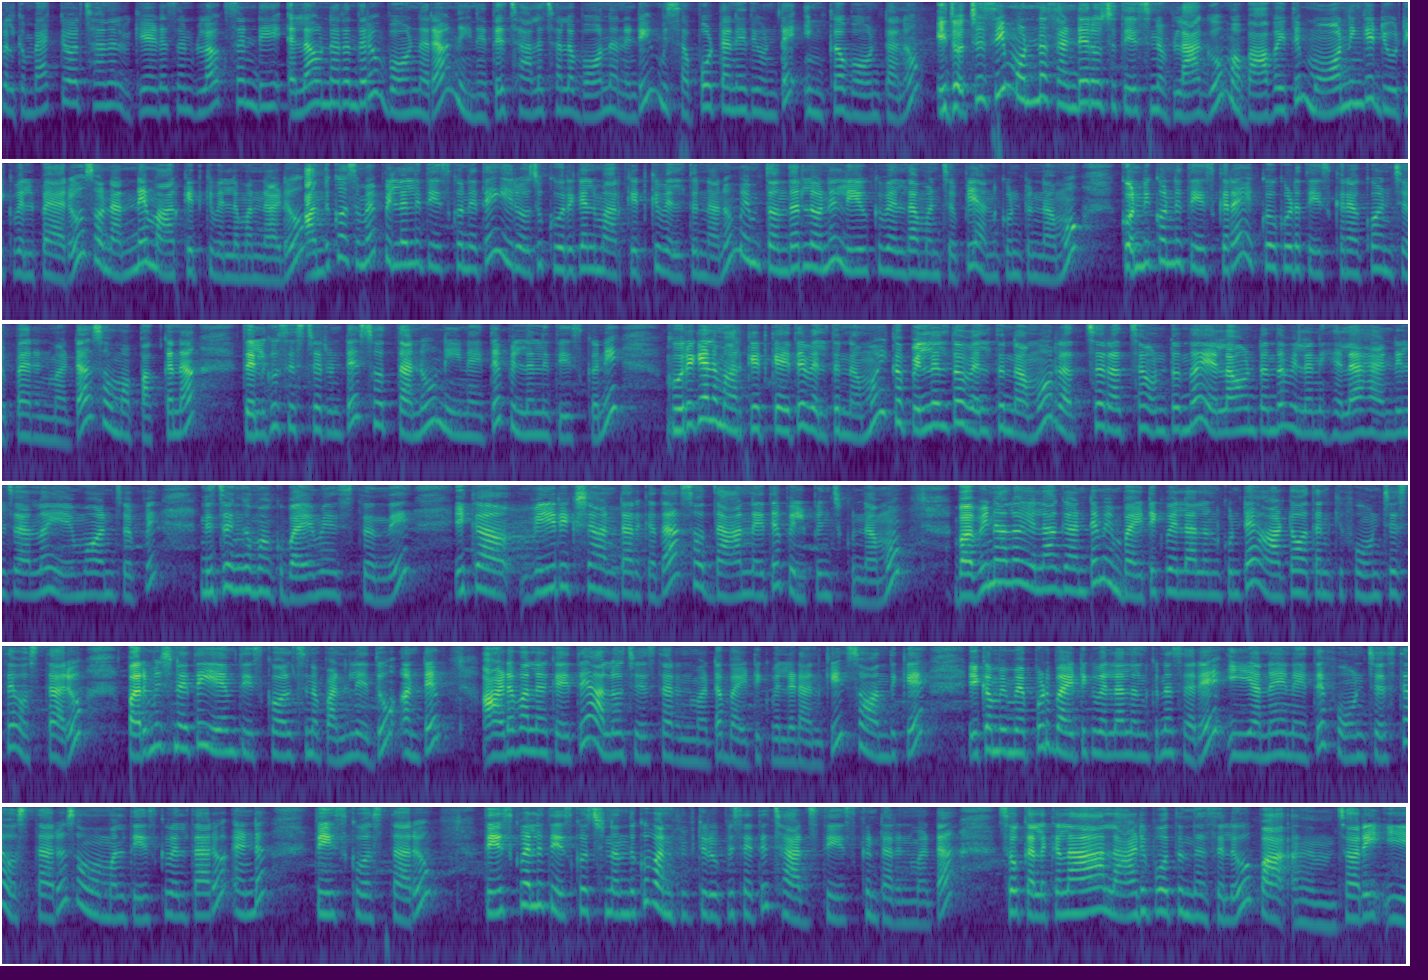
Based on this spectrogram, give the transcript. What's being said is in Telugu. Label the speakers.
Speaker 1: Welcome back to our channel వికేడస్ and vlogs అండి. ఎలా ఉన్నారందరూ బాగున్నారా? నేనైతే చాలా చాలా బాగున్నానండి. మీ సపోర్ట్ అనేది ఉంటే ఇంకా బాగుంటాను. ఇది వచ్చేసి మొన్న సండే రోజు తీసిన బ్లాగ్ మా బావ అయితే మార్నింగే డ్యూటీకి వెళ్ళిపోయారు. సో నన్నే మార్కెట్కి వెళ్ళమన్నాడు. అందుకోసమే పిల్లల్ని తీసుకుని అయితే ఈ రోజు కూరగాయల మార్కెట్కి వెళ్తున్నాను. మేము తొందరలోనే లీవ్కి వెళ్దామని చెప్పి అనుకుంటున్నాము. కొన్ని కొన్ని తీసుకురా ఎక్కువ కూడా తీసుకురాకు అని చెప్పారనమాట. సో మా పక్కన తెలుగు సిస్టర్ ఉంటే సో తను నేనైతే పిల్లల్ని తీసుకొని కూరగాయల మార్కెట్కి అయితే వెళ్తున్నాము. ఇక పిల్లలతో వెళ్తున్నాము. రచ్చ రచ్చ ఉంటుంది ఎలా ఉంటుందో వీళ్ళని ఎలా హ్యాండిల్ చేయాలో ఏమో అని చెప్పి నిజంగా మాకు భయం వేస్తుంది. ఇక వీరిక్ష అంటారు కదా సో దాన్ని అయితే పిలిపించుకున్నాము. బబినాలో ఎలాగ అంటే మేము బయటికి వెళ్ళాలనుకుంటే ఆటో అతనికి ఫోన్ చేస్తే వస్తారు. పర్మిషన్ అయితే ఏం తీసుకోవాల్సిన పని లేదు. అంటే ఆడవాళ్ళకైతే అలో చేస్తారనమాట బయటికి వెళ్ళడానికి. సో అందుకే ఇక మేము ఎప్పుడు బయటికి వెళ్ళాలనుకున్నా సరే ఈ అన్నయ్యనైతే ఫోన్ చేస్తే వస్తారు. సో మమ్మల్ని తీసుకువెళ్తారు అండ్ తీసుకువస్తారు. తీసుకువెళ్ళి తీసుకొచ్చినందుకు వన్ ఫిఫ్టీ రూపీస్ అయితే ఛార్జ్ తీసుకుంటారనమాట. సో కలకలా లాడిపోతుంది అసలు సారీ ఈ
